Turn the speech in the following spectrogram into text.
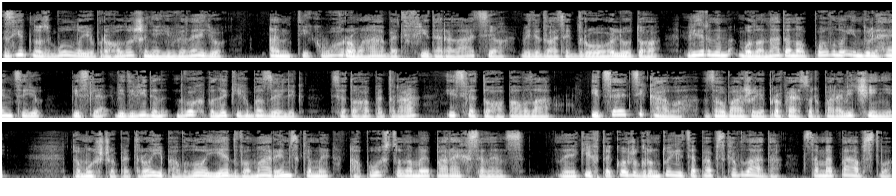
Згідно з буллою проголошення ювілею Антикворум Габет Фіда Релаціо від 22 лютого вірним було надано повну індульгенцію після відвідин двох великих базилік святого Петра і святого Павла. І це цікаво, зауважує професор Паравічіні, тому що Петро і Павло є двома римськими апостолами par excellence, на яких також ґрунтується папська влада, саме папство,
